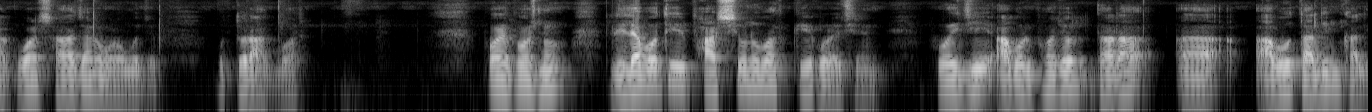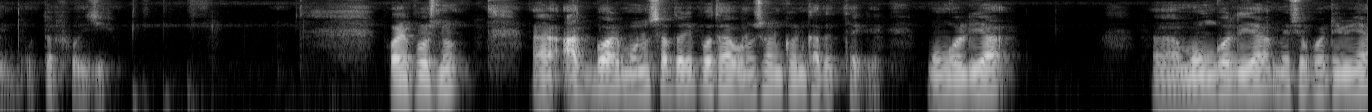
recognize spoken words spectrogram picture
আকবর, শাহজাহান, ঔরঙ্গজেব। উত্তর আকবর। পরের প্রশ্ন, লীলাবতীর ফার্সি অনুবাদ কে করেছিলেন ফৈজি, আবুল ফজল দ্বারা আবু তালিম কালিম। উত্তর ফৈজি। পরের প্রশ্ন আকবর মনুষ্যাবতারী প্রথা অনুসরণ করেন কাদের থেকে? মঙ্গোলিয়া মঙ্গোলিয়া, মেসোপটেমিয়া,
